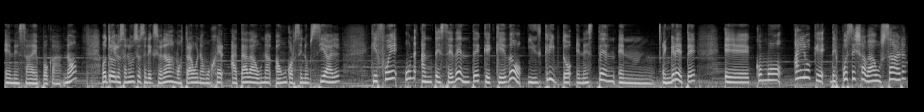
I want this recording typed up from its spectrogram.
en esa época, ¿no? Otro de los anuncios seleccionados mostraba una mujer atada a, una, a un corsé nupcial, que fue un antecedente que quedó inscripto en, Sten, en, en Grete eh, como algo que después ella va a usar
